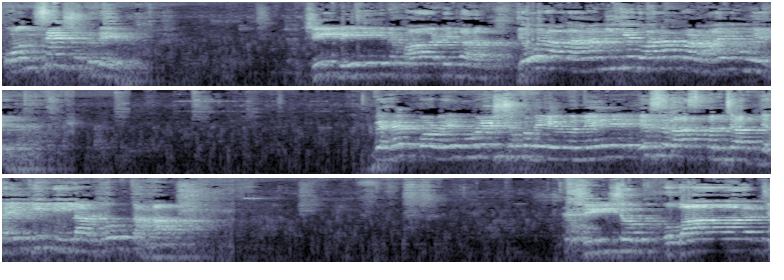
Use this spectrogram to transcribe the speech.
कौन से सुखदेव? श्री वीर पाठित जो राधा रानी के द्वारा पढ़ाए हुए वह पढ़े हुए सुखदेव ने इस रास पंचाध्याय की लीला को कहा। श्री शुक उवाच।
